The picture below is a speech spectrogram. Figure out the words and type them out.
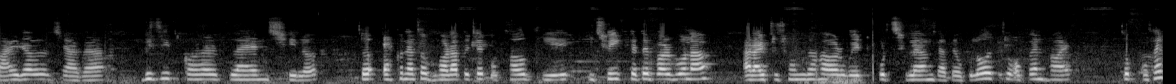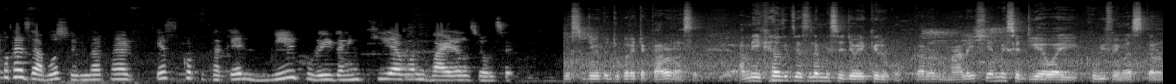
ভাইরাল জায়গা ভিজিট করার প্ল্যান ছিল। তো এখন এত ভরা পেটে কোথাও গিয়ে কিছুই খেতে পারব না। আর একটু সন্ধ্যা হওয়ার ওয়েট করছিলাম যাতে ওগুলো একটু ওপেন হয়। তো কোথায় কোথায় যাব সেগুলো আপনারা গেস করতে থাকেন। মিরপুরে ইদানিং কি এমন ভাইরাল চলছে? মিস্টার ডিওয়াইতে ঢোকার একটা কারণ আছে। আমি এখানেও দেখতে চাইছিলাম মিস্টার ডিওয়াই কীরকম কারণ মালয়েশিয়ার মিস্টার ডিওয়াই খুবই ফেমাস কারণ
